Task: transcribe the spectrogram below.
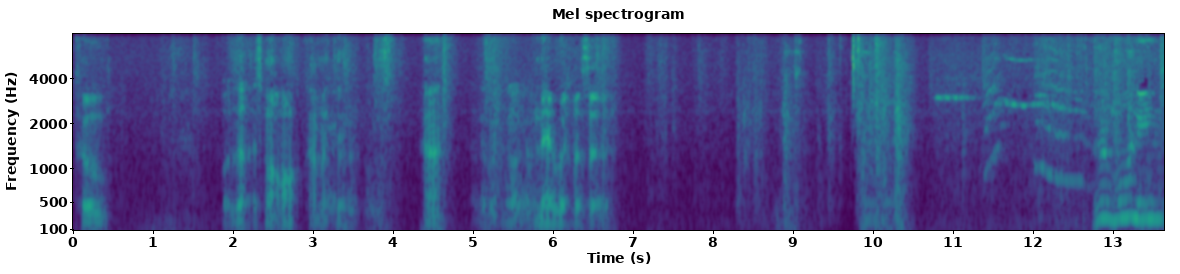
Cool. What's up? That's my uncle coming through. Huh? Never what was up. Mm-hmm. Good morning.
